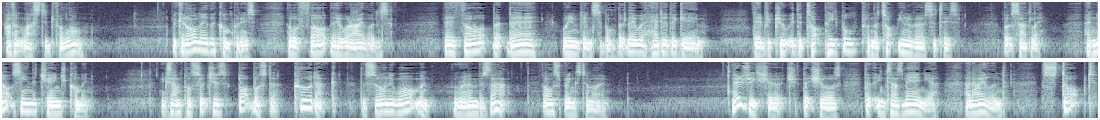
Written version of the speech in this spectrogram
haven't lasted for long. We can all name the companies who have thought they were islands. They thought that they were invincible, that they were head of the game. They'd recruited the top people from the top universities, but sadly, had not seen the change coming. Examples such as Blockbuster, Kodak, the Sony Walkman, who remembers that, all springs to mind. There is research that shows that in Tasmania, an island stopped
